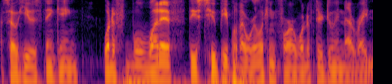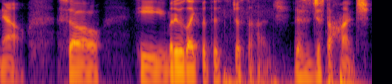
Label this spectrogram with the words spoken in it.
so he was thinking what if well what if these two people that we're looking for what if they're doing that right now? So he But it was like, but this is just a hunch. this is just a hunch.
